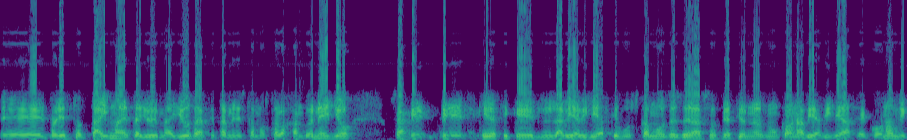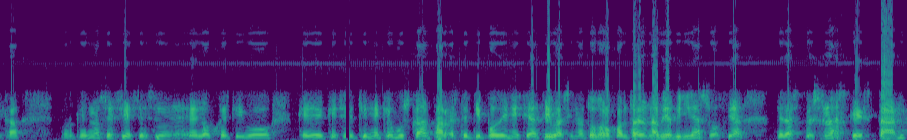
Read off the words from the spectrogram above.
eh, el proyecto Taima de Te Ayuda y Me Ayuda, que también estamos trabajando en ello. O sea, que quiero decir que la viabilidad que buscamos desde la asociación no es nunca una viabilidad económica, porque no sé si ese es el objetivo que, se tiene que buscar para este tipo de iniciativas, sino todo lo contrario, una viabilidad social de las personas que están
